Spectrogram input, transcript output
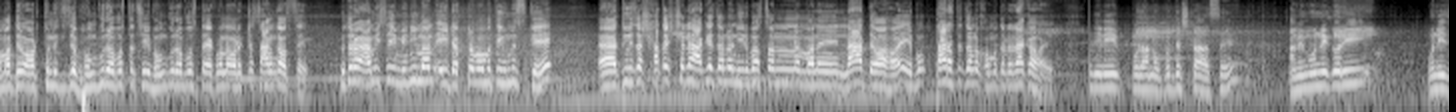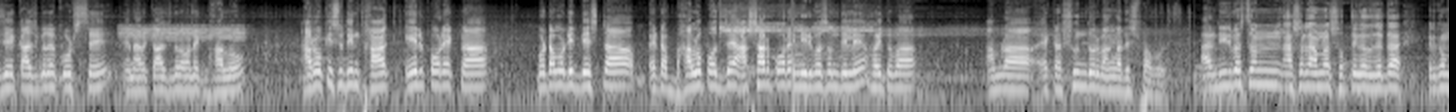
আমাদের অর্থনীতি যে ভঙ্গুর অবস্থা সেই ভঙ্গুর অবস্থা এখন অনেকটা চাঙ্গা হচ্ছে সুতরাং আমি সেই মিনিমাম এই ডক্টর মোহাম্মদ ইউনুসকে দুই হাজার সাতাশ সালে আগে যেন নির্বাচন মানে না দেওয়া হয় এবং তার হাতে যেন ক্ষমতাটা রাখা হয়। যিনি প্রধান উপদেষ্টা আছে আমি মনে করি উনি যে কাজগুলো করছে এনার কাজগুলো অনেক ভালো। আরও কিছুদিন থাক এরপর একটা মোটামুটি দেশটা একটা ভালো পর্যায়ে আসার পরে নির্বাচন দিলে হয়তোবা আমরা একটা সুন্দর বাংলাদেশ পাবো। আর নির্বাচন আসলে আমরা সত্যি কথা যেটা এরকম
